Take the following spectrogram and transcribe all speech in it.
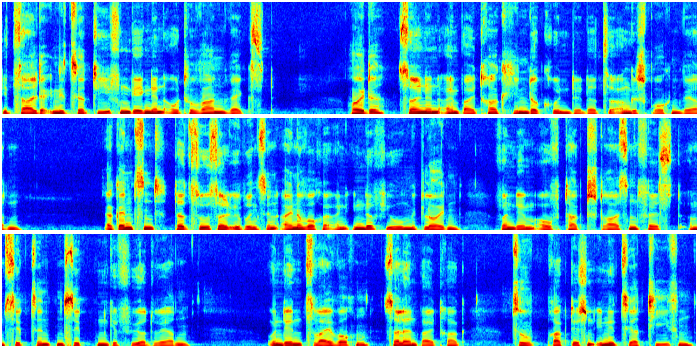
Die Zahl der Initiativen gegen den Autowahn wächst. Heute sollen in einem Beitrag Hintergründe dazu angesprochen werden. Ergänzend dazu soll übrigens in einer Woche ein Interview mit Leuten von dem Auftakt Straßenfest am 17.07. geführt werden. Und in zwei Wochen soll ein Beitrag zu praktischen Initiativen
